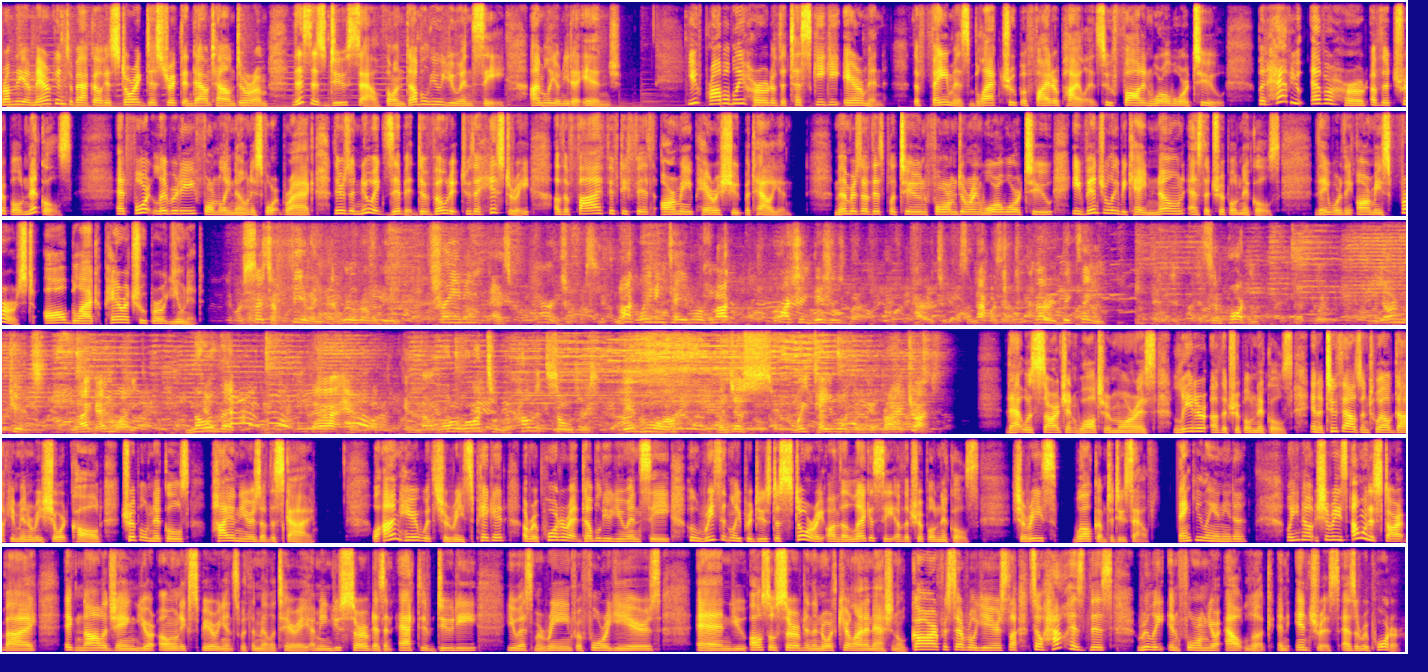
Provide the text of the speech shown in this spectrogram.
From the American Tobacco Historic District in downtown Durham, this is Due South on WUNC. I'm Leoneda Inge. You've probably heard of the Tuskegee Airmen, the famous black troop of fighter pilots who fought in World War II. But have you ever heard of the Triple Nickles? At Fort Liberty, formerly known as Fort Bragg, there's a new exhibit devoted to the history of the 555th Army Parachute Battalion. Members of this platoon, formed during World War II, eventually became known as the Triple Nickles. They were the Army's first all black paratrooper unit. It was such a feeling that we were going to be training as paratroopers, not waiting tables, not washing dishes, but paratroopers. And that was a very big thing. It, it, it's important that the young kids, black and white, know that there in, in the World War II, colored soldiers did more than just wait tables and drive trucks. That was Sergeant Walter Morris, leader of the Triple Nickles, in a 2012 documentary short called Triple Nickles Pioneers of the Sky. Well, I'm here with Cherise Piggott, a reporter at WUNC who recently produced a story on the legacy of the Triple Nickles. Cherise, welcome to Due South. Thank you, Leoneda. Well, you know, Cherise, I want to start by acknowledging your own experience with the military. I mean, you served as an active duty U.S. Marine for four years, and you also served in the North Carolina National Guard for several years. So, how has this really informed your outlook and interests as a reporter?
